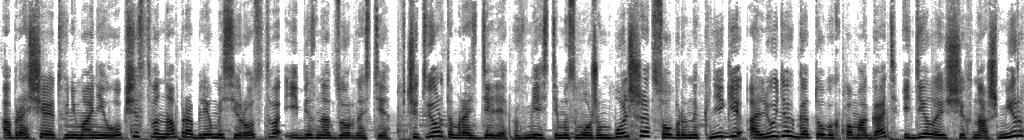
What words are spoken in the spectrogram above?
обращают внимание общества на проблемы сиротства и безнадзорности. В четвертом разделе «Вместе мы сможем больше» собраны книги о людях, готовых помогать и делающих наш мир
